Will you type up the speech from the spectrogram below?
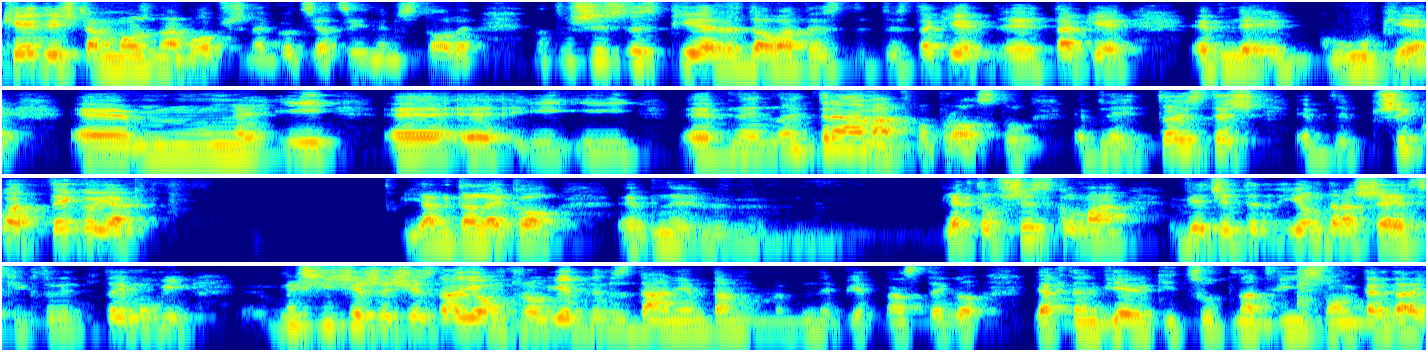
kiedyś tam można było przy negocjacyjnym stole. No to wszystko jest pierdoła, to jest, to jest takie, takie głupie i, i, i no i dramat po prostu. To jest też przykład tego, jak, jak daleko jak to wszystko ma, wiecie, ten Jądraszewski, który tutaj mówi, myślicie, że się zająknął jednym zdaniem, tam 15, jak ten wielki cud nad Wisłą i tak dalej.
